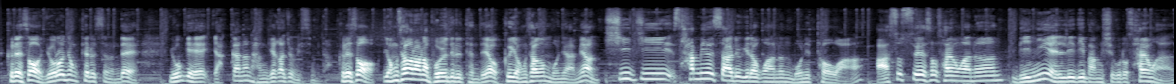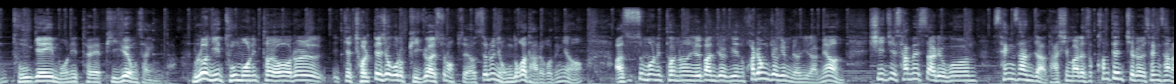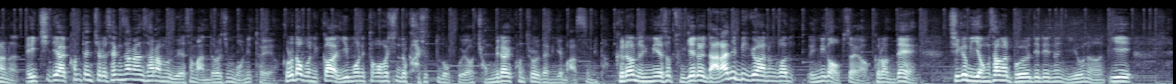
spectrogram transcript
그래서 이런 형태를 쓰는데 요게 약간은 한계가 좀 있습니다. 그래서 영상을 하나 보여드릴 텐데요. 그 영상은 뭐냐면 CG3146이라고 하는 모니터와 아수스에서 사용하는 미니 LED 방식으로 사용한 두 개의 모니터의 비교 영상입니다. 물론 이 두 모니터를 이렇게 절대적으로 비교할 수는 없어요. 쓰는 용도가 다르거든요 ASUS 모니터는 일반적인 활용적인 면이라면 CG3146은 생산자 다시 말해서 컨텐츠를 생산하는 HDR 컨텐츠를 생산하는 사람을 위해서 만들어진 모니터예요. 그러다 보니까 이 모니터가 훨씬 더 가격도 높고요. 정밀하게 컨트롤 되는 게 맞습니다. 그런 의미에서 두 개를 나란히 비교하는 건 의미가 없어요. 그런데 지금 이 영상을 보여드리는 이유는 이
